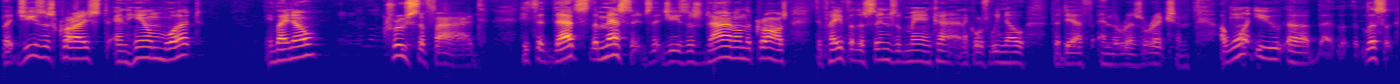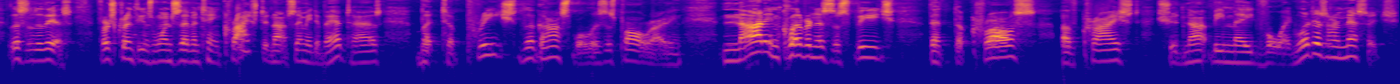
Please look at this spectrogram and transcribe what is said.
but Jesus Christ and Him what? Anybody know? Crucified. He said that's the message that Jesus died on the cross to pay for the sins of mankind. Of course, we know the death and the resurrection. I want you uh, listen. Listen to this. 1 Corinthians 1.17, Christ did not send me to baptize, but to preach the gospel. This is Paul writing, not in cleverness of speech, that the cross of Christ should not be made void. What is our message?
